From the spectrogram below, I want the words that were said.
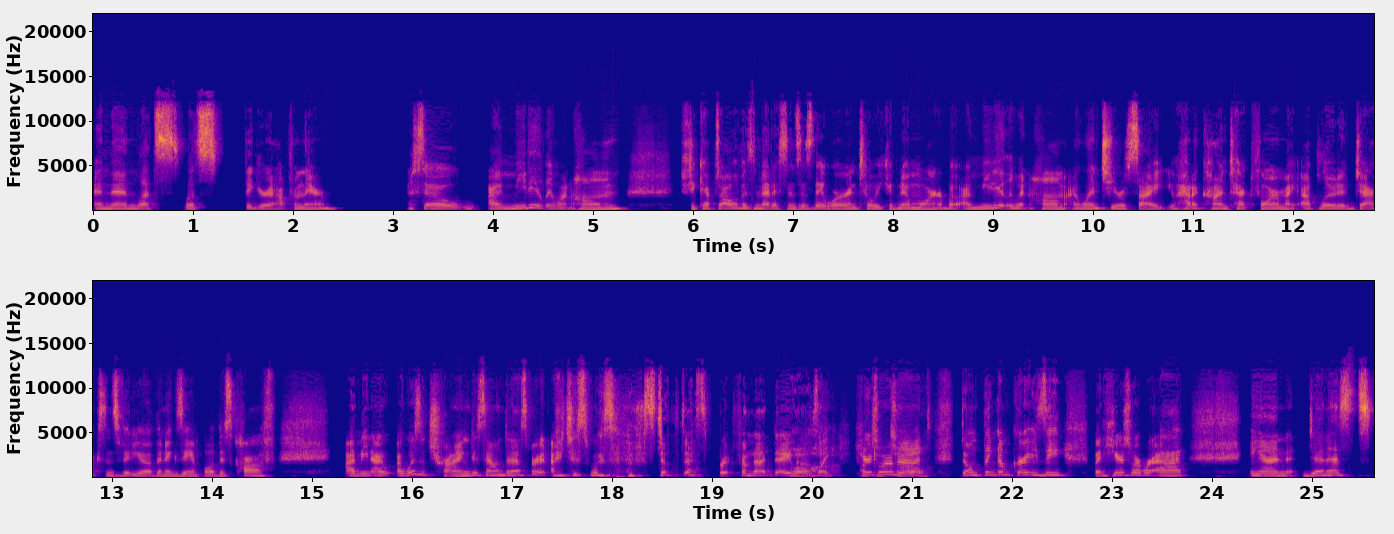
And then let's let's figure it out from there. so I immediately went home. She kept all of his medicines as they were until we could know more. But I immediately went home. I went to your site. You had a contact form. I uploaded Jackson's video of an example of his cough. I mean, I, I wasn't trying to sound desperate. I just was still desperate from that day. But oh, I was like, here's where I'm tell. at. Don't think I'm crazy, but here's where we're at. And Dennis,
